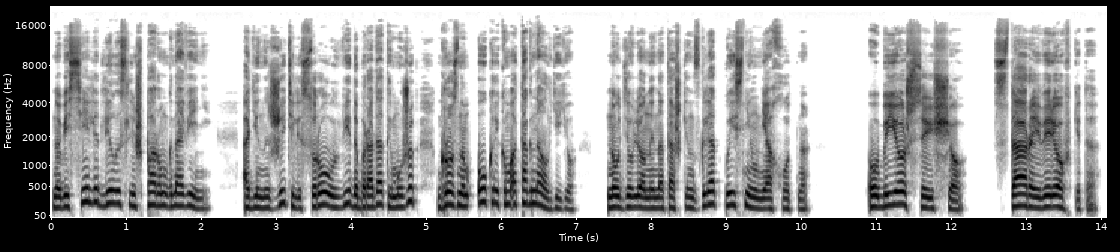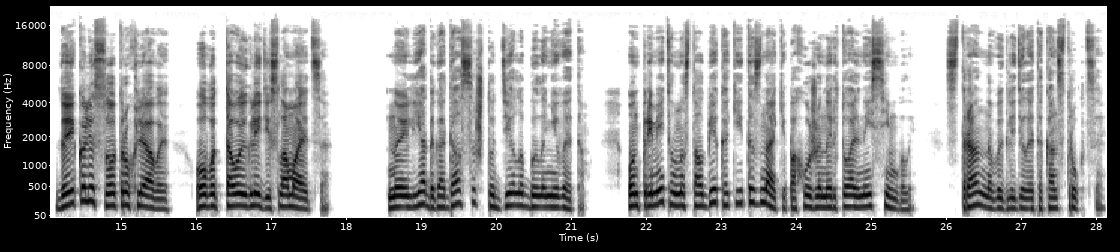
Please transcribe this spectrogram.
но веселье длилось лишь пару мгновений. Один из жителей, сурового вида бородатый мужик, грозным окриком отогнал ее. Но удивленный Наташкин взгляд пояснил неохотно. «Убьешься еще!» Старые веревки-то, да и колесо трухлявое. Обод того и гляди сломается. Но Илья догадался, что дело было не в этом. Он приметил на столбе какие-то знаки, похожие на ритуальные символы. Странно выглядела эта конструкция.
